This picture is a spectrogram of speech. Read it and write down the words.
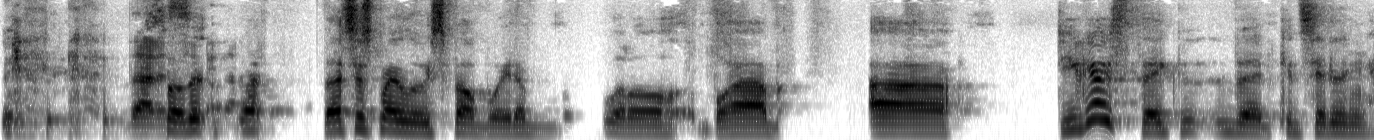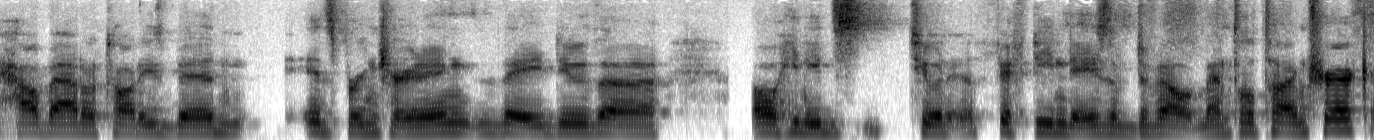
that is so that, that, that's just my Luis Valbuena little blab. Uh, do you guys think that considering how bad Ohtani's been in spring training, they do the oh he needs two, 15 days of developmental time trick?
